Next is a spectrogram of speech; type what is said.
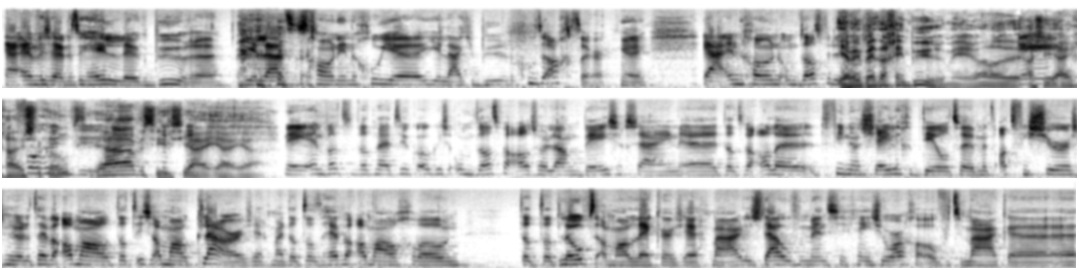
Ja, en we zijn natuurlijk hele leuke buren. Je laat het gewoon in een goede... Je laat je buren goed achter. Ja, en gewoon omdat we... Dus ja, maar je bent dan geen buren meer, als je je eigen huis verkoopt. Ja, precies. Ja, ja, ja. Nee, en wat, wat natuurlijk ook is, omdat we al zo lang bezig zijn... Uh, dat we alle het financiële gedeelte met adviseurs en zo... dat, hebben we allemaal, dat is allemaal klaar, zeg maar. Dat, dat hebben we allemaal gewoon dat, dat loopt allemaal lekker, zeg maar. Dus daar hoeven mensen geen zorgen over te maken. Uh,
